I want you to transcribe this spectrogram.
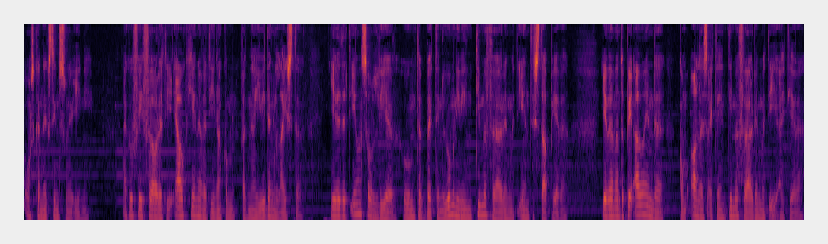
ons kan niks doen sonder U nie. Ek wil vir U vra dat U elkeen wat hierna kom, wat na hierdie ding luister, weet dat U ons sal leer hoe om te bid en hoe om in 'n intieme verhouding met U te stap, Here. Weet want op die ou ende kom alles uit 'n intieme verhouding met U uit, Here.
